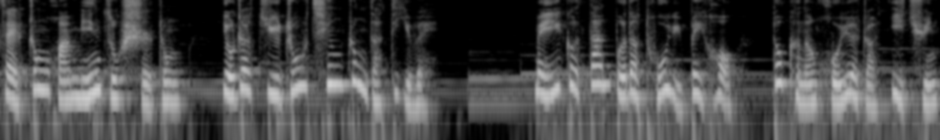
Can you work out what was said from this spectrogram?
在中华民族史中有着举足轻重的地位。每一个单薄的土语背后，都可能活跃着一群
